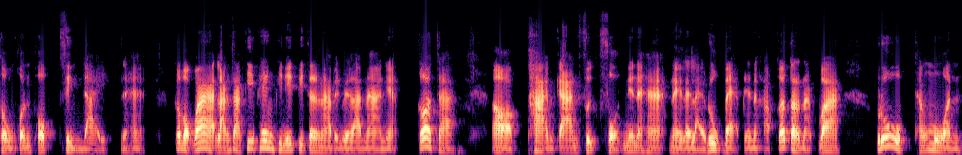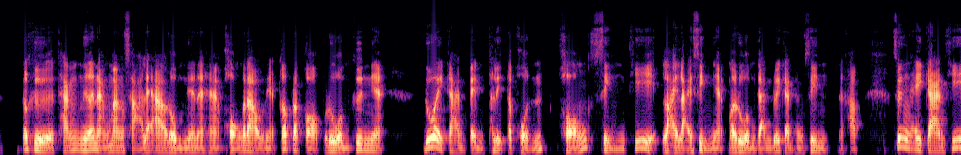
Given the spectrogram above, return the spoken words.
ทรงค้นพบสิ่งใดนะฮะก็บอกว่าหลังจากที่เพ่งพินิษพิจารณาเป็นเวลานานเนี่ยก็จะออกผ่านการฝึกฝนเนี่ยนะฮะในหลาย ๆ รูปแบบเนี่ยนะครับ ก็ตระหนักว่ารูปทั้งมวลก็คือทั้งเนื้อหนังมังสาและอารมณ์เนี่ยนะฮะของเราเนี่ยก็ประกอบรวมขึ้นเนี่ย ด้วยการเป็นผลิตผลของสิ่งที่หลาย ๆ สิ่งเนี่ยมารวมกันด้วยกันทั้งสิ้นนะครับ ซึ่งไอการที่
